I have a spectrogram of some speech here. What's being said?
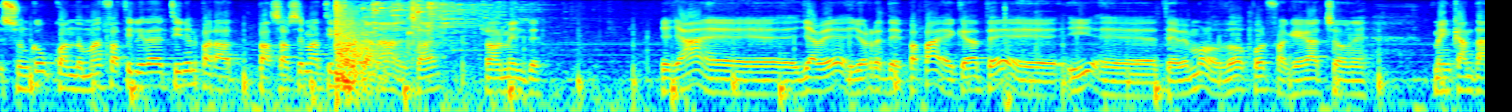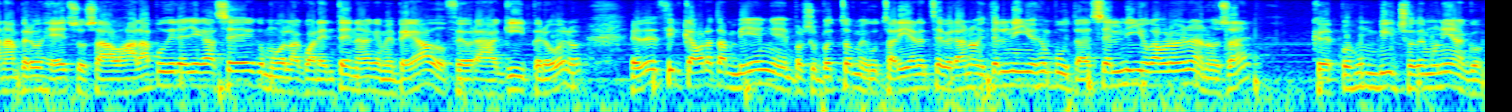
son cuando más facilidades tienen Para pasarse más tiempo al canal, ¿sabes? Realmente ya, ya, eh, ya ves, yo rete, papá, eh, quédate eh, y te vemos los dos, porfa, qué gachón. Me encanta nada, pero es eso, o sea, ojalá pudiera llegar a ser como la cuarentena, que me he pegado 12 horas aquí, pero bueno, es decir que ahora también, por supuesto, me gustaría en este verano, este es el niño en puta, es el niño cabrón enano, ¿sabes? Que después es un bicho demoníaco.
